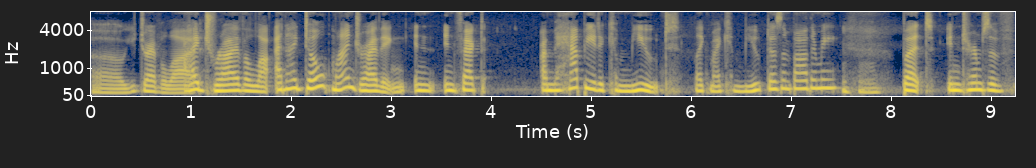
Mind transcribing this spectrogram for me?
oh, you drive a lot. I drive a lot, and I don't mind driving. In in fact, I'm happy to commute. Like my commute doesn't bother me. But in terms of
